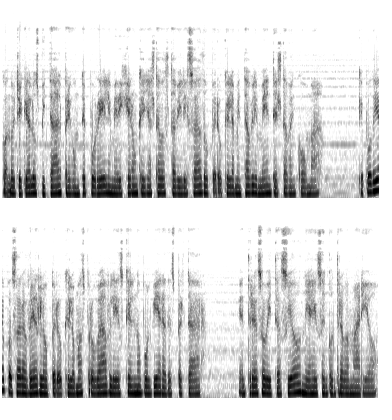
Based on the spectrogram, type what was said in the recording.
Cuando llegué al hospital pregunté por él y me dijeron que ya estaba estabilizado, pero que lamentablemente estaba en coma. Que podía pasar a verlo, pero que lo más probable es que él no volviera a despertar. Entré a su habitación y ahí se encontraba Mario.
